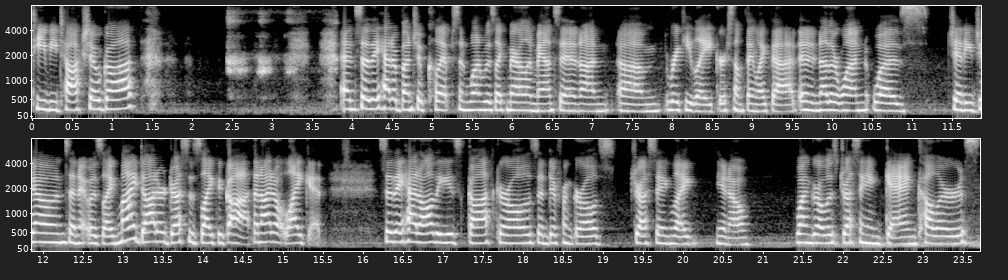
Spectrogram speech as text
TV talk show goth. and so they had a bunch of clips, and one was like Marilyn Manson on um, Ricki Lake or something like that. And another one was Jenny Jones, and it was like, my daughter dresses like a goth, and I don't like it. So they had all these goth girls and different girls dressing like, you know, one girl was dressing in gang colors,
